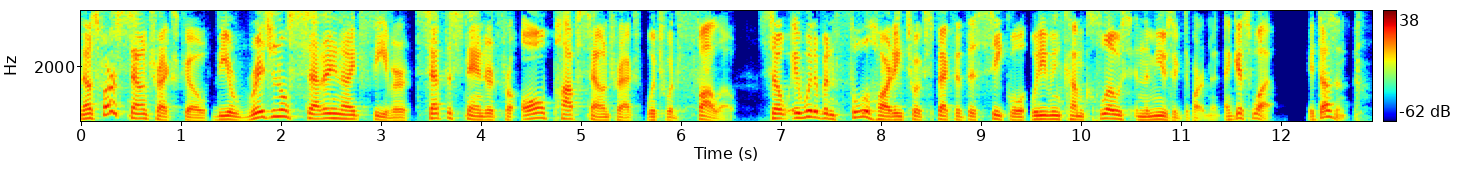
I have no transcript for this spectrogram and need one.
Now, as far as soundtracks go, the original Saturday Night Fever set the standard for all pop soundtracks which would follow. So it would have been foolhardy to expect that this sequel would even come close in the music department. And guess what? It doesn't.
